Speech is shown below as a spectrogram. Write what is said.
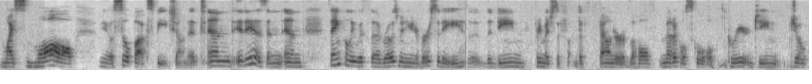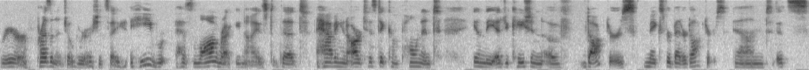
my small you know soapbox speech on it. And it is. And and thankfully with the Roseman University the, the dean pretty much the, the founder of the whole medical school Greer Gene Joe Greer President Joe Greer I should say he has long recognized that having an artistic component in the education of doctors makes for better doctors. And it's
